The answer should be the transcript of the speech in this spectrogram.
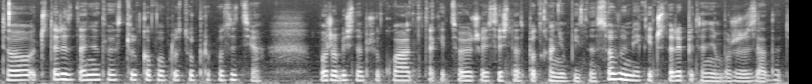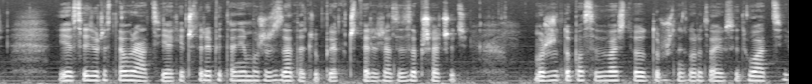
To cztery zdania to jest tylko po prostu propozycja. Może być na przykład takie coś, że jesteś na spotkaniu biznesowym, jakie cztery pytania możesz zadać. Jesteś w restauracji, jakie cztery pytania możesz zadać lub jak cztery razy zaprzeczyć. Możesz dopasowywać to do różnego rodzaju sytuacji.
